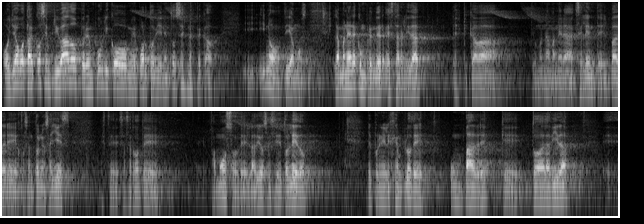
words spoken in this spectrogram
o yo hago tal cosa en privado pero en público me porto bien, entonces no es pecado. Y, no, digamos, la manera de comprender esta realidad la explicaba de una manera excelente el padre José Antonio Sayés, este sacerdote eh, famoso de la diócesis de Toledo, él ponía el ejemplo de un padre que toda la vida eh,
